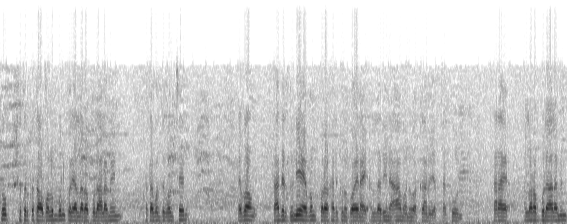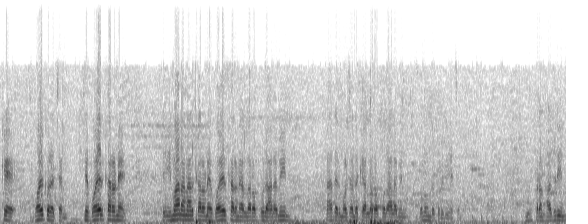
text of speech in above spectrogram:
খুব সতর্কতা অবলম্বন করে আল্লাহ রব্বুল আলমিন কথা বলতে বলছেন এবং তাদের দুনিয়া এবং পরকালে কোনো ভয় নাই। আল্লাহ দিন আমানু আকানু ইয়াত্তাকুন। তারা আল্লাহ রব্বুল আলমিনকে ভয় করেছেন। যে ভয়ের কারণে, যে ইমান আনার কারণে, ভয়ের কারণে আল্লাহ রব্বুল আলমিন তাদের মর্যাদাকে আল্লাহ রব্বুল আলমিন বলন্দ করে দিয়েছেন। মুহতারাম হাজরিন,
